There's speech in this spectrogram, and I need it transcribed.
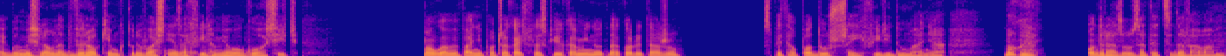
jakby myślał nad wyrokiem, który właśnie za chwilę miał ogłosić. Mogłaby pani poczekać przez kilka minut na korytarzu? Spytał po dłuższej chwili dumania. Mogę. Od razu zadecydowałam.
